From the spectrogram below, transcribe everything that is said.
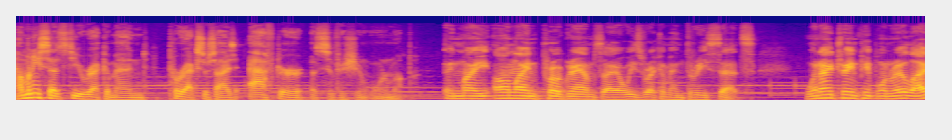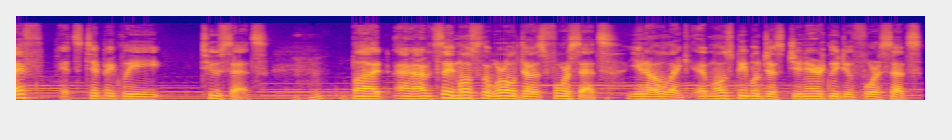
How many sets do you recommend per exercise after a sufficient warm up? In my online programs, I always recommend three sets. When I train people in real life, it's typically two sets. Mm-hmm. But uh, I would say most of the world does four sets. You know, like uh, most people just generically do four sets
